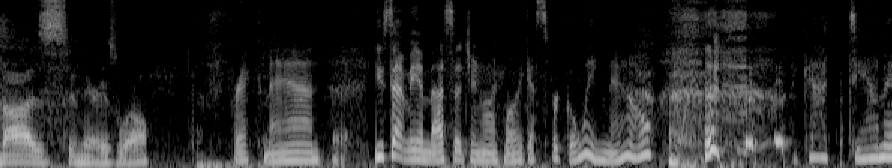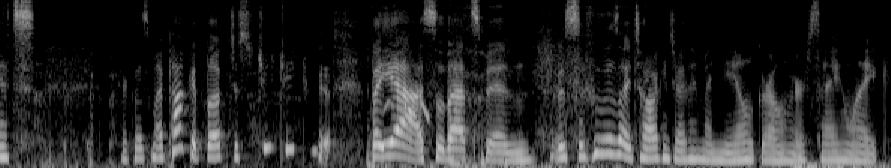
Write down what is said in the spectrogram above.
Nas in there as well. Frick, man. You sent me a message and you're like, well, I guess we're going now. God damn it. Here goes my pocketbook. Just toot, toot, toot. But yeah, so that's been. It was, who was I talking to? I think my nail girl. And we were saying, like,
